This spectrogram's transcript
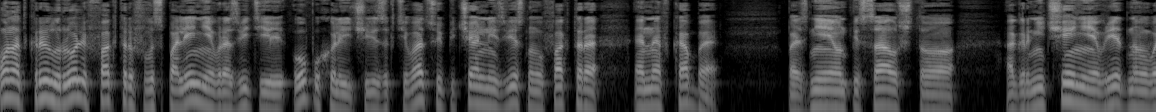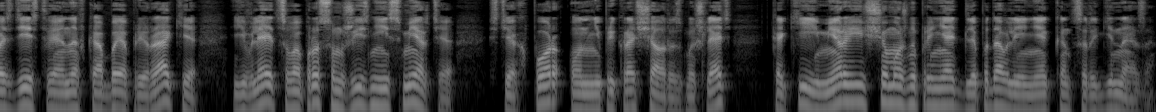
он открыл роль факторов воспаления в развитии опухолей через активацию печально известного фактора НФКБ. Позднее он писал, что ограничение вредного воздействия НФКБ при раке является вопросом жизни и смерти. С тех пор он не прекращал размышлять какие меры еще можно принять для подавления канцерогенеза.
